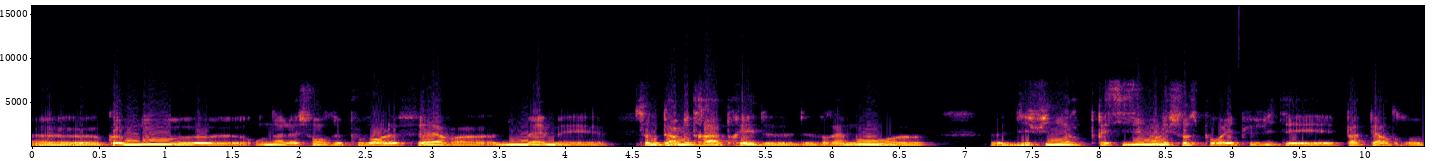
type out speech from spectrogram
euh, comme nous, euh, on a la chance de pouvoir le faire euh, nous-mêmes et ça nous permettra après de, de vraiment euh, euh, définir précisément les choses pour aller plus vite et pas perdre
